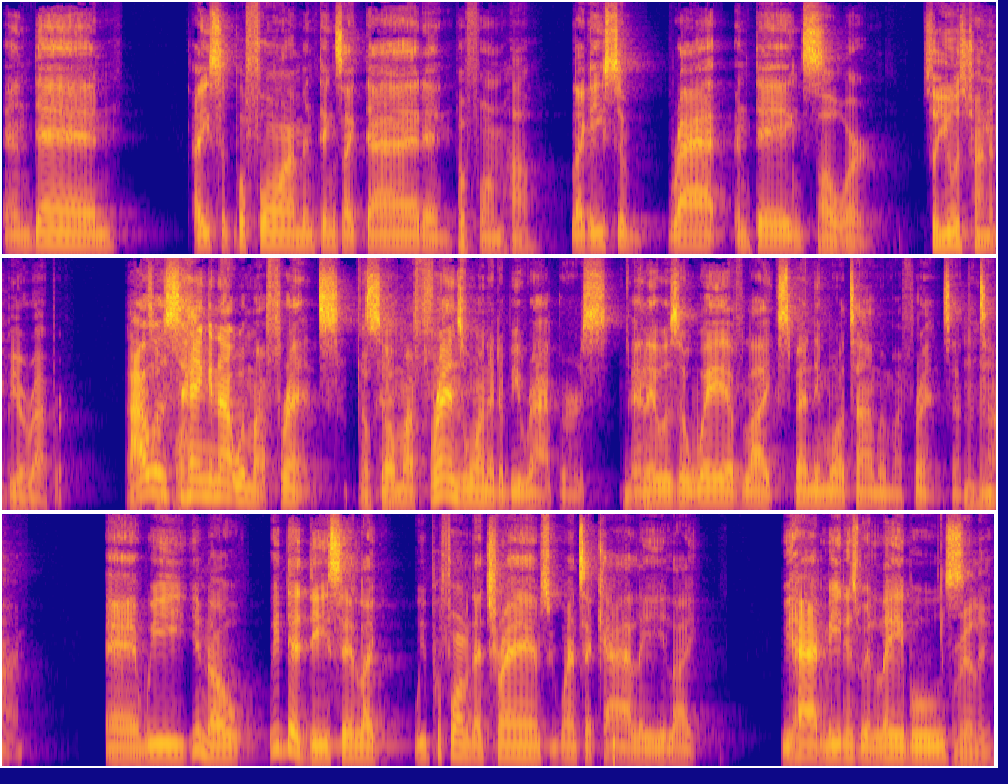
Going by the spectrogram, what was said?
and then I used to perform and things like that, and perform how? like I used to rap and things. Oh, word. So you was trying to be a rapper. I was point. hanging out with my friends. Okay. So my friends wanted to be rappers. And it was a way of like spending more time with my friends at the Mhm. time. And we, you know, we did decent. Like we performed at Tramps, we went to Cali, like we had meetings with labels. Really?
